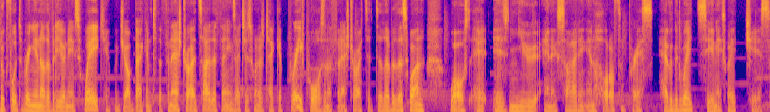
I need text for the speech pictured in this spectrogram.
Look forward to bringing another video next week. We jump back into the finasteride side of things. I just wanted to take a brief pause on the finasteride to deliver this one whilst it is new and exciting and hot off the press. Have a good week. See you next week. Cheers.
